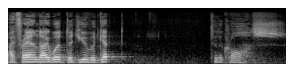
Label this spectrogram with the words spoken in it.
My friend, I would that you would get to the cross.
